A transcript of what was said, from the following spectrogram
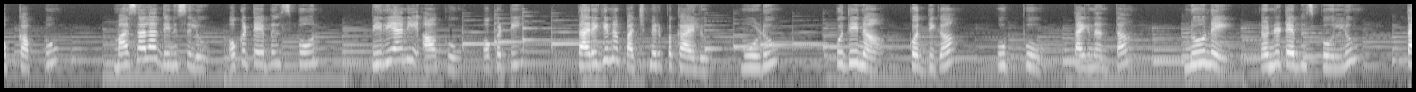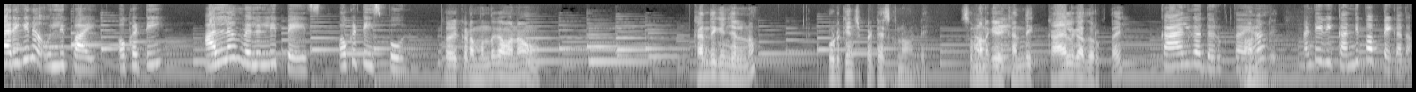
ఒక కప్పు మసాలా దినుసులు ఒక టేబుల్ స్పూన్ బిర్యానీ ఆకు ఒకటి తరిగిన పచ్చిమిరపకాయలు మూడు పుదీనా కొద్దిగా ఉప్పు తగినంత నూనె రెండు టేబుల్ స్పూన్లు తరిగిన ఉల్లిపాయ ఒకటి అల్లం వెల్లుల్లి పేస్ట్ ఒక టీ స్పూన్. సో ఇక్కడ ముందుగా మనం కంది గింజలను ఉడికించి పెట్టేసుకున్నాం అండి సో మనకి. కంది కాయలుగా దొరుకుతాయి. కాయలుగా దొరుకుతాయా? అంటే ఇవి కందిపప్పే కదా?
